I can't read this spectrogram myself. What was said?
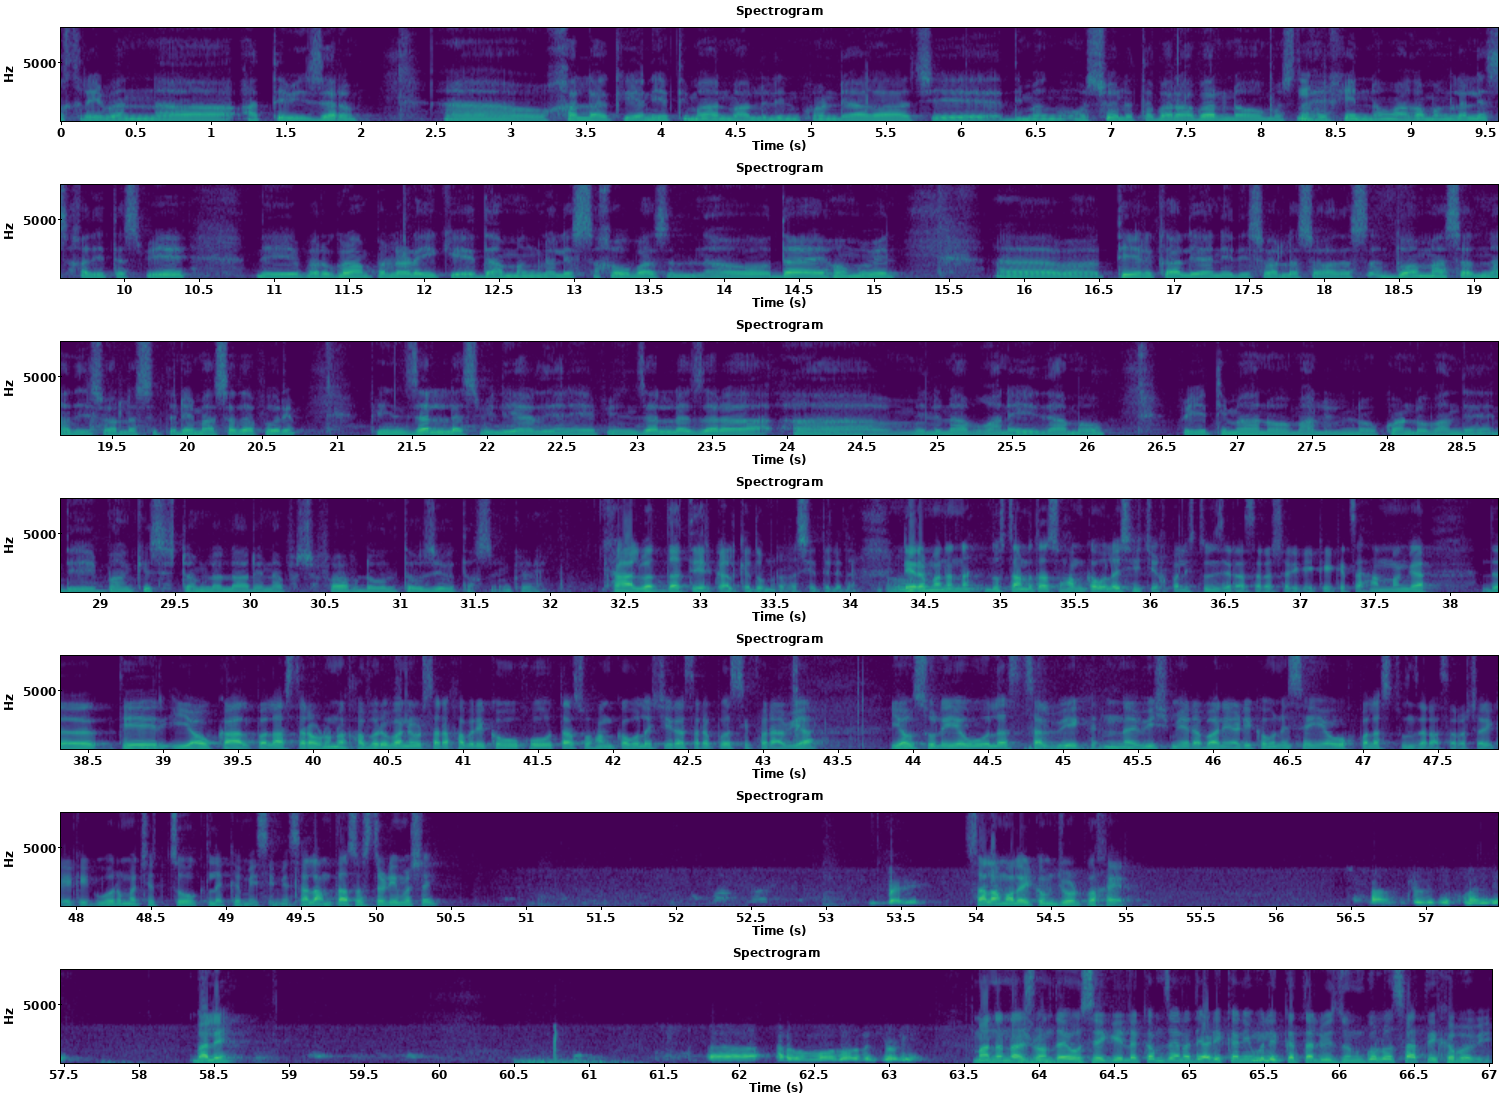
تقریبا اته ویشت زره خلک یعنی یتیمان معلولین کونډې هغه چې د موږ اصول ته برابر نه او مستحقین نه هغه موږ له لیست څخه د تصفیه د پروګرام په لړۍ کې دا موږ له لیست څخه وباسل او دا هم ویل تیر کال یعنی د 1402 مسد نه د 1403 مسد پورې 15 میلیارډ یعنی 15 زره میلیون افغانۍ دا مو په یتیمانو او معلولینو کونډو باندې د بانکي سیستم له لارې نه په شفاف ډول توزیع او تقسیم کړي. ښه البته دا تیر کال کې دومره رسیدلې ده. ډیره مننه دوستانو تاسو هم کولای شئ چې خپلې ستونزې راسره شریکې کړئ که څه هم مونږ د تیر یو کال په لاسته راوړنو او خبرو باندې ورسره خبرې کوو خو تاسو هم کولای شئ راسره په صفر اویا یو سلو یوولس څلویښت نوي شمیره باندې اړیکه ونیسئ او خپله ستونزه راسره شریکه کړئ ګورم چې څوک له کومې سیمې سلام تاسو ستړي مه شئ. بله. سلام علیکم جوړ په خیر. سلام جوړ دښمن دی. بله. ارو مور ور جوړي. مننه ژوندی اوسېږي له کوم ځای نه د اړیکه نیولې که تلویزیون ګل وساتې ښه به وي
